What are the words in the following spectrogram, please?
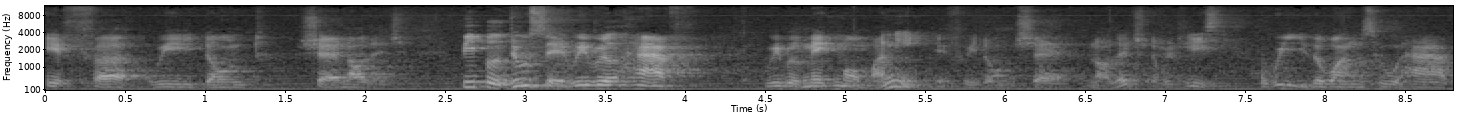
if uh, we don't share knowledge. People do say, we will have, we will make more money if we don't share knowledge, or at least we, the ones who have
